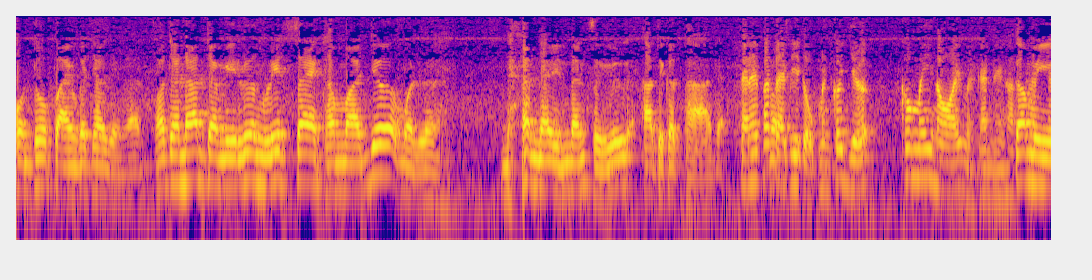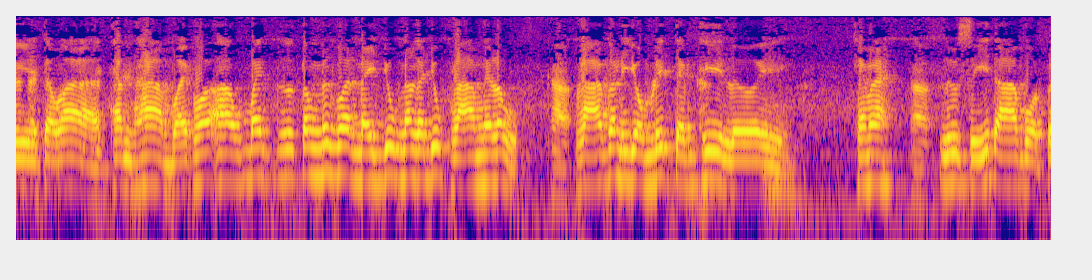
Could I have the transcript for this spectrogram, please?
คนทั่วไปมันก็ใช่อย่างนั้น เพราะฉะนั้นจะมีเรื่องฤทธิ์แทรกเข้ามาเยอะหมดเลยในหนังสืออาติกถาเนี่ยแต่ในพระไตรปิฎกมันก็เยอะ ก็ไม่น้อยเหมือนกันนะครับ ก็มีแต่ว่าท่านห้ามไว้เพราะเอาไม่ต้องนึกว่าในยุคนั้นกับยุคพราหมณ์ไงเราพราหมณ์ก็นิยมฤทธิ์เต็มที่เลย ใช่ไหมฤาษีดาบทไป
